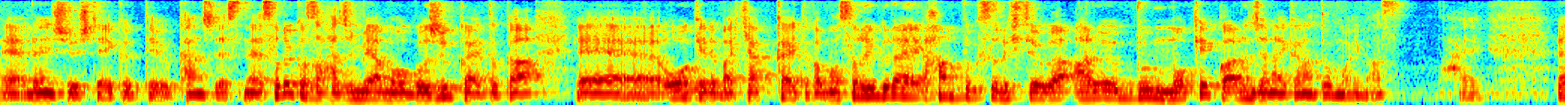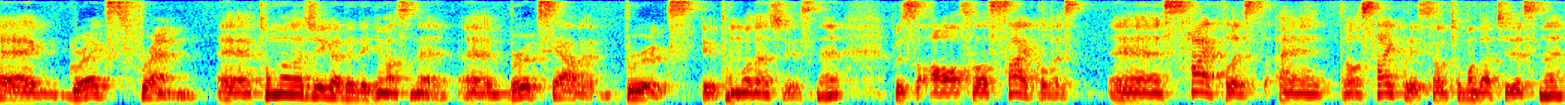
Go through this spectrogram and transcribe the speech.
う、えー練習していくっていう感じですね。それこそ初めはもう50回とか、えー多ければ100回とかもうそれぐらい反復する必要がある分も結構あるんじゃないかなと思います。はい。えー、Greg's friend、えー友達が出てきますね、えー、Brooks Allen Brooks っていう友達ですね was also a cyclist、えー、cyclist、えー、とサイクリストの友達ですね、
